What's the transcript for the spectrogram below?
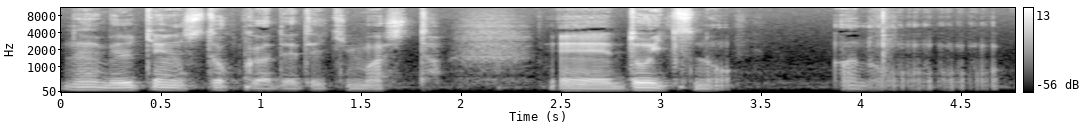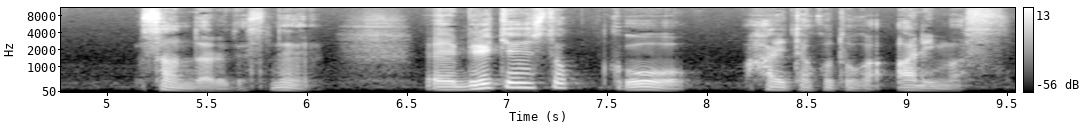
ねビルケンシュトックが出てきました。えー、ドイツのあのサンダルですね、えー、ビルケンストックを履いたことがあります。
